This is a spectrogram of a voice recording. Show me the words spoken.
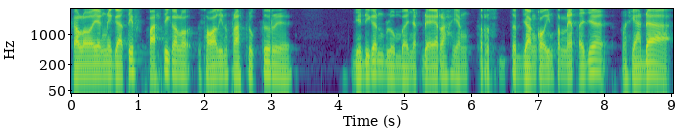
Kalau yang negatif pasti kalau soal infrastruktur ya. Jadi kan belum banyak daerah yang ter- terjangkau internet aja masih ada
